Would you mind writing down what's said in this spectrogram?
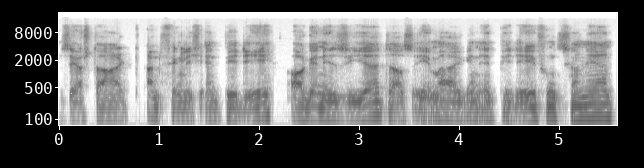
sehr stark anfänglich NPD organisiert aus ehemaligen NPD-Funktionären,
